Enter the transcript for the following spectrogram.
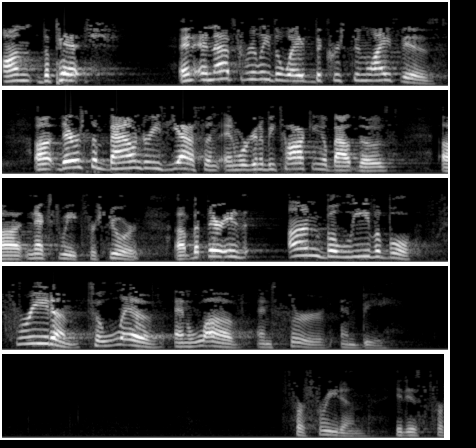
on the pitch. And and that's really the way the Christian life is. Uh, there are some boundaries, yes, and, and we're going to be talking about those uh, next week for sure. Uh, but there is unbelievable freedom to live and love and serve and be. For freedom, it is for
